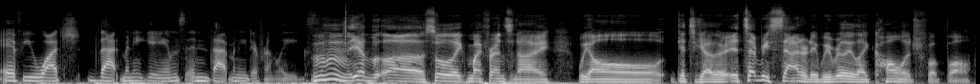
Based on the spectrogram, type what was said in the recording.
If you watch that many games in that many different leagues. Hmm, yeah, uh, so like my friends and I, we all get together. It's every Saturday. We really like college football,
